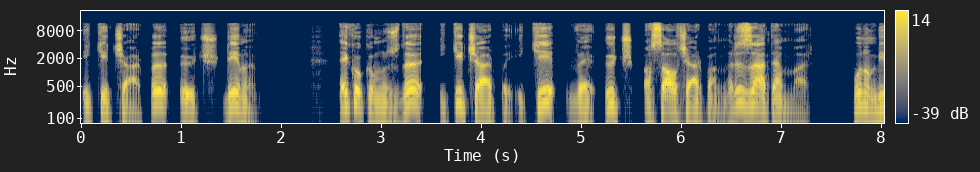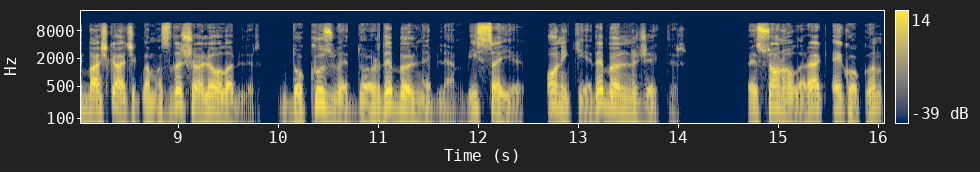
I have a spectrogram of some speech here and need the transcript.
2 çarpı 3, değil mi? Ekokumuzda 2 çarpı 2 ve 3 asal çarpanları zaten var. Bunun bir başka açıklaması da şöyle olabilir. 9 ve 4'e bölünebilen bir sayı, 12'ye de bölünecektir. Ve son olarak ekokun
